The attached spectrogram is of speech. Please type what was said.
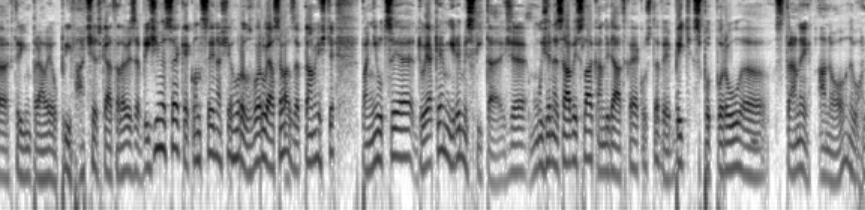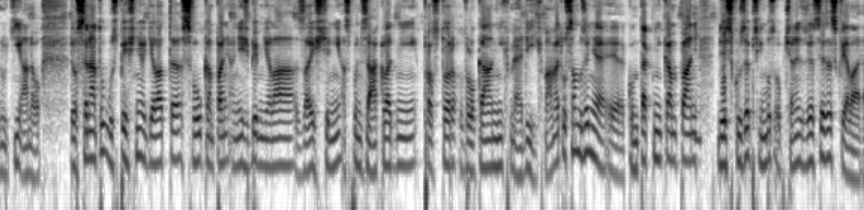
eh, kterým právě oplývá Česká televize. Blížíme se ke konci našeho rozhovoru. Já se vás zeptám ještě, paní Lucie, do jaké míry myslíte, že může nezávislá kandidátka, jako jste vy, byť s podporou eh, strany ANO nebo hnutí ANO, do Senátu úspěšně dělat eh, svou kampaň, aniž by měla zajištění aspoň základní prostor v lokálních médiích. Máme tu samozřejmě kontaktní kampaň, diskuze přímo s občany, že je skvělé,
